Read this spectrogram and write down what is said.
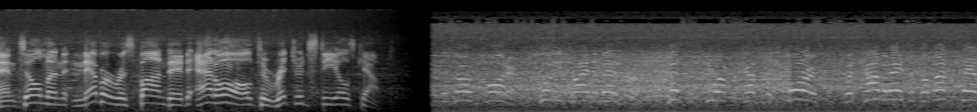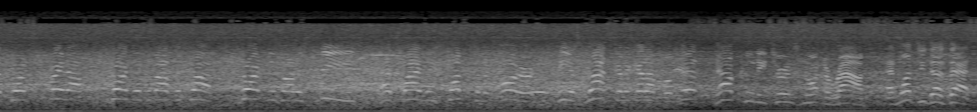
And Tillman never responded at all to Richard Steele's count. His own corner. Cooney trying to measure him. Misses two uppercuts, but scores with combinations of left hands going straight up. Norton is about to drop. Norton is on his knees and finally slumps in the corner. He is not going to get up from this. Now Cooney turns Norton around, and once he does that,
